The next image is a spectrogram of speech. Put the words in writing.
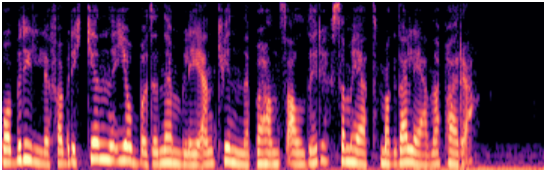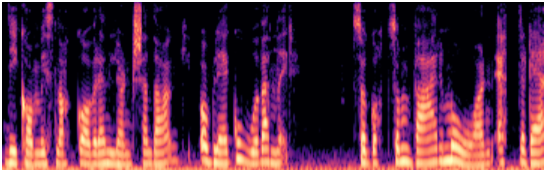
På brillefabrikken jobbet det nemlig en kvinne på hans alder som het Magdalena Parra. De kom i snakk over en lunsj en dag og ble gode venner. Så godt som hver morgen etter det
